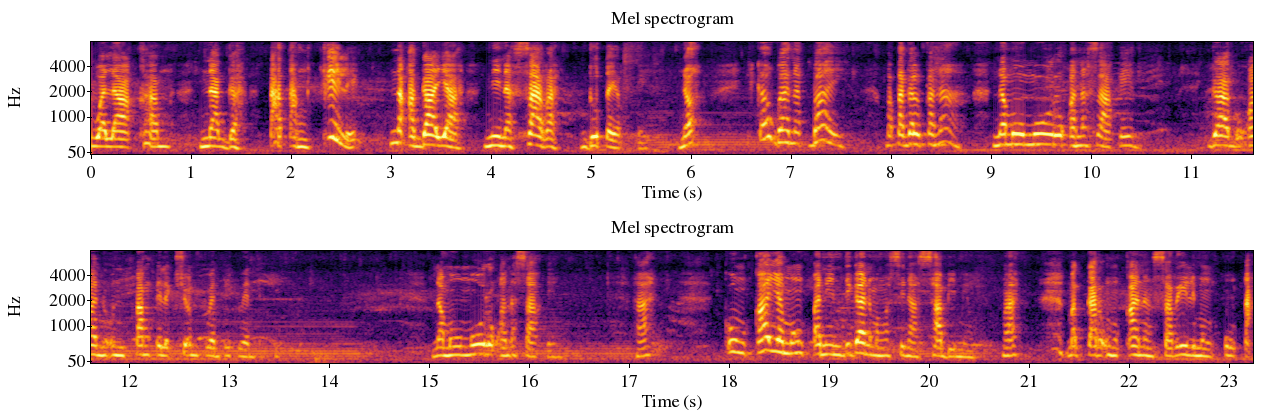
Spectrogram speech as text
wala kang nagtatangkilik na kagaya ni Sara Duterte. No? Ikaw, Banat Bay, matagal ka na. Namumuro ka na sa akin. Gago ka noon pang eleksyon 2020. Namumuro ka na sa akin. Ha? Kung kaya mong panindigan ang mga sinasabi mo, ha? Magkaroon ka ng sarili mong utak,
